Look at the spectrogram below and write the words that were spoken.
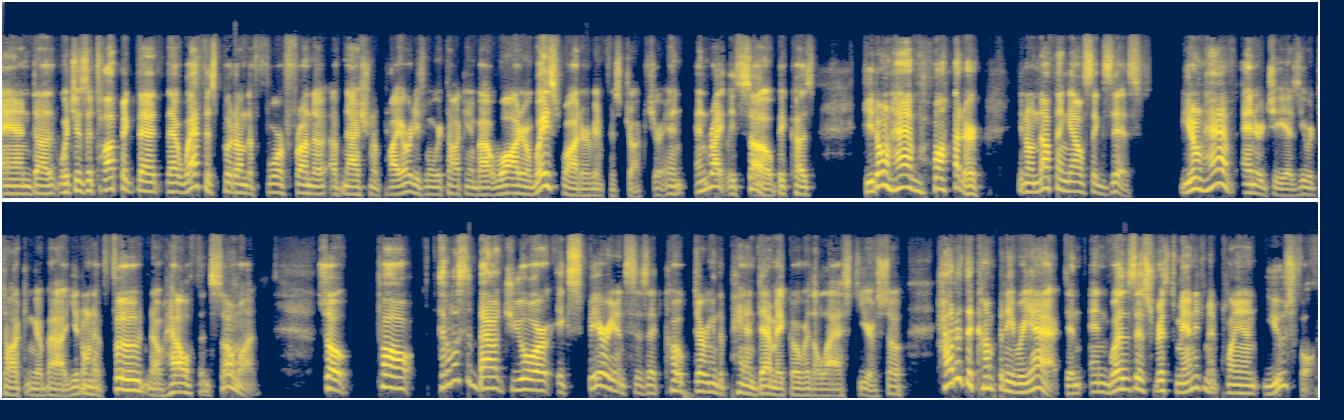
and uh, which is a topic that that WEF has put on the forefront of, of, national priorities when we're talking about water and wastewater infrastructure, and and rightly so, because if you don't have water, you know nothing else exists. You don't have energy, as you were talking about. You don't have food, no health, and so on. So, Paul, tell us about your experiences at Coke during the pandemic over the last year. So, how did the company react, and and was this risk management plan useful?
